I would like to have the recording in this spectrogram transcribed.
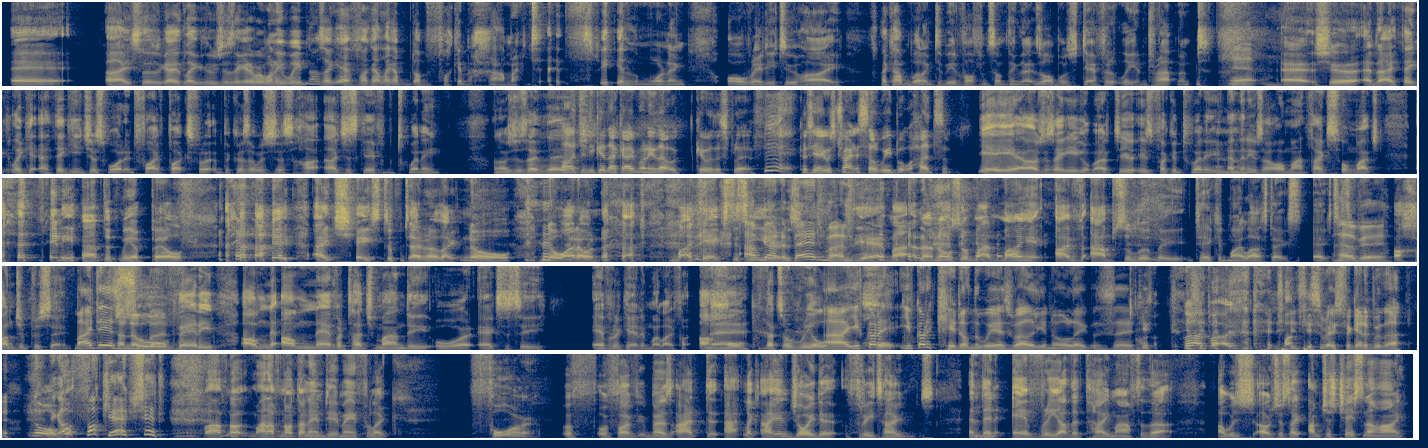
Uh, aye, so there's a guy like who was just like, anyone want any weed? And I was like, yeah, fuck it. Like I'm, I'm fucking hammered at three in the morning, already too high. Like I'm willing to be involved in something that is almost definitely entrapment. Yeah. Uh, sure, and I think like I think he just wanted five bucks for it because I was just high. I just gave him twenty, and I was just like, Oh, did you get that guy money that would give with a spliff? Yeah. Because yeah, he was trying to sell weed, but had some. Yeah, yeah, yeah. I was just like, here you go, man. Here's fucking 20. Mm. And then he was like, oh, man, thanks so much. And then he handed me a pill. I, I chased him down and I was like, no, no, I don't. my ecstasy I'm going to bed, man. Yeah, man. And also, man, my I've absolutely taken my last ex, ecstasy. Have you? A hundred percent. My days are so numbered. very. I'll I'll never touch Mandy or ecstasy ever again in my life. I Nah. hope that's a real. Uh, you've got hope. a you've got a kid on the way as well. You know, like there's. Uh, just, But but I- but- just forget about that. No, Like, oh fuck yeah, shit. I've not, man. I've not done MDMA for like four or, f- or five minutes. I, did, I like I enjoyed it three times, and then every other time after that, I was I was just like I'm just chasing a high.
